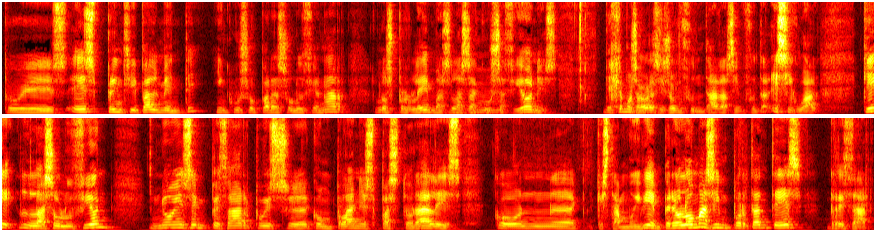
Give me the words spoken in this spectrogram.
pues es principalmente, incluso para solucionar los problemas, las acusaciones, dejemos ahora si son fundadas, infundadas, es igual, que la solución no es empezar pues eh, con planes pastorales, con eh, que están muy bien, pero lo más importante es rezar.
